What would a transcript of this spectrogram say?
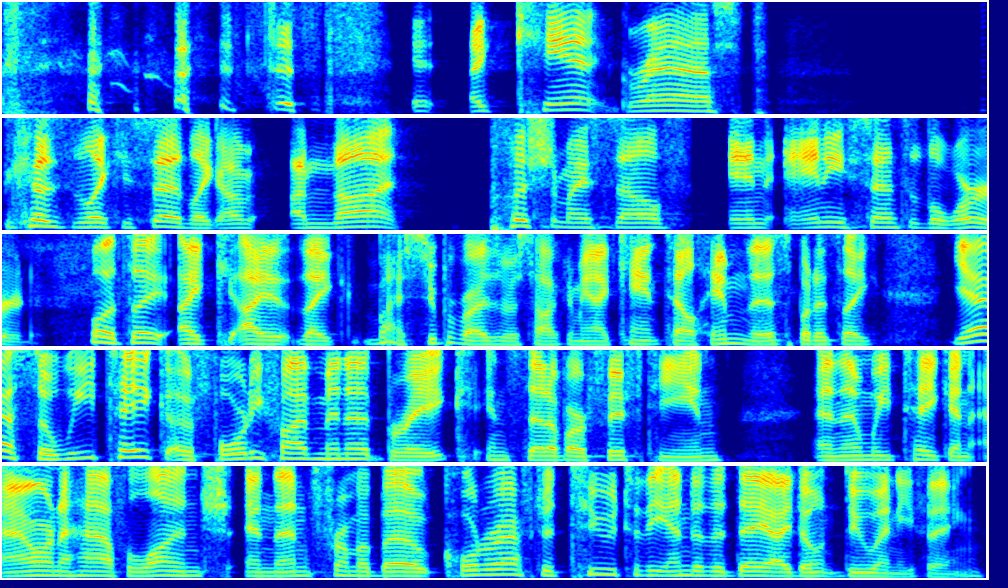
it's just it, I can't grasp because, like you said, like I'm I'm not pushing myself in any sense of the word. Well, it's like I, I like my supervisor was talking to me. I can't tell him this, but it's like, yeah, so we take a 45 minute break instead of our 15, and then we take an hour and a half lunch, and then from about quarter after two to the end of the day, I don't do anything.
